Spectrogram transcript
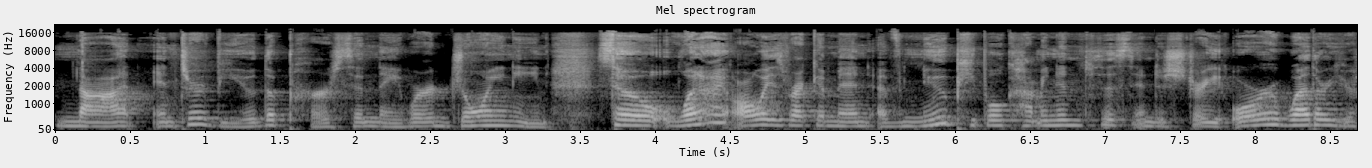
not interview the person they were joining. So what I always recommend of new people coming into this industry, or whether you're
